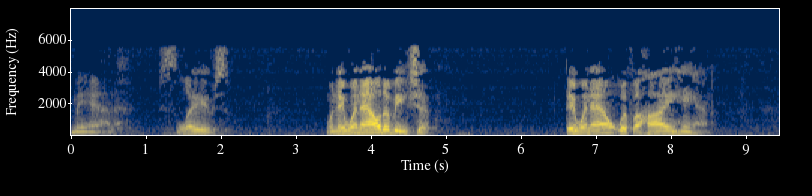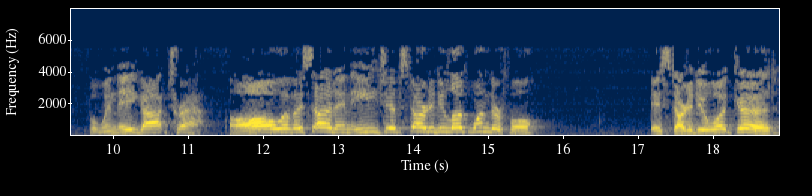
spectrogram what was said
Man, slaves. When they went out of Egypt, they went out with a high hand. But when they got trapped, all of a sudden, Egypt started to look wonderful. It started to look good.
